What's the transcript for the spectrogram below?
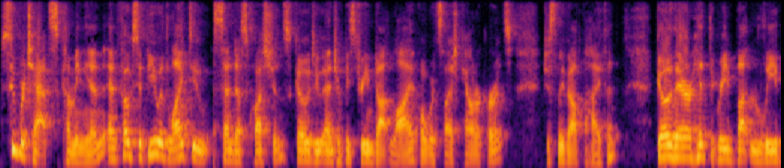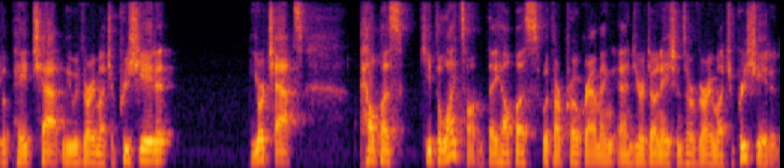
super chats coming in. And folks, if you would like to send us questions, go to entropystream.live forward slash countercurrents. Just leave out the hyphen. Go there, hit the green button, leave a paid chat. We would very much appreciate it. Your chats help us keep the lights on. They help us with our programming, and your donations are very much appreciated.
